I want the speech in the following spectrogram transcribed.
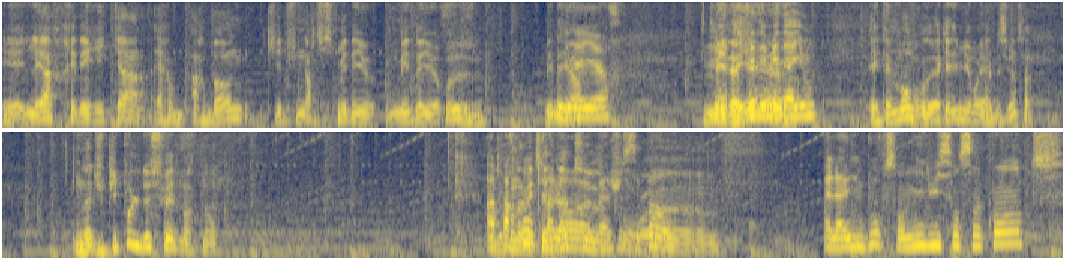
Et Léa Frederica Arborn, qui est une artiste médaille- médailleuse. Médailleur. Médailleur. Qui fait des médaillons. Était membre de l'Académie Royale. C'est bien ça. On a du people de Suède maintenant. Ah, Donc par on avait contre, quelle date euh, euh, bah, je pour, sais pas. hein. euh, Elle a une bourse en 1850.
